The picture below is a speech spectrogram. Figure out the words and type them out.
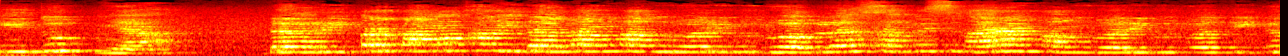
hidupnya dari pertama kali datang tahun 2012 sampai sekarang tahun 2023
